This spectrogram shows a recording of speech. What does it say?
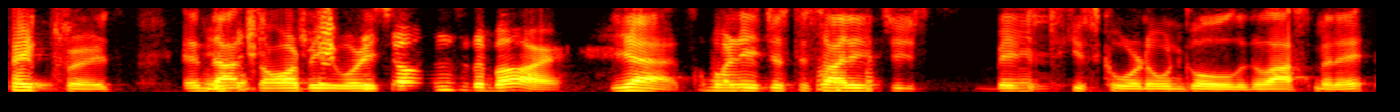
Pickford in that derby where he shot into the bar. yeah, when he just decided to basically score an own goal in the last minute.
